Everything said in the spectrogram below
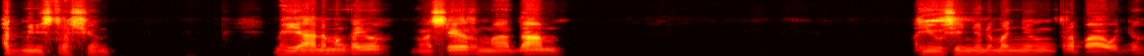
administrasyon. Maya naman kayo, mga sir, madam, ayusin nyo naman yung trabaho nyo.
